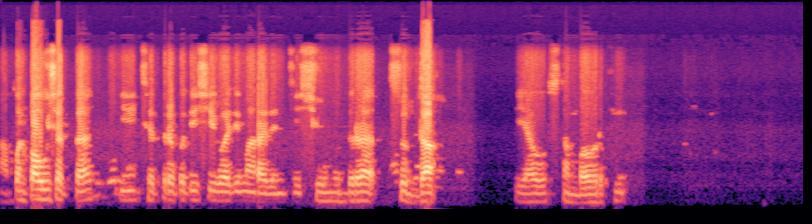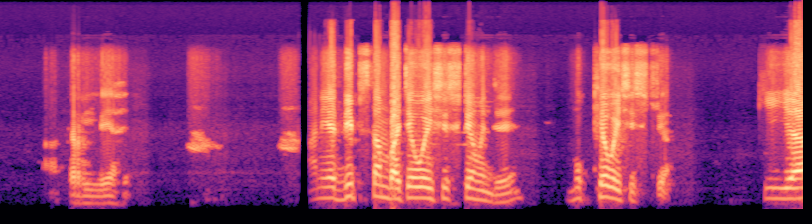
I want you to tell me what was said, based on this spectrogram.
आपण पाहू शकता की छत्रपती शिवाजी महाराजांची शिवमुद्रा सुद्धा या स्तंभावरती आकारलेली आहे. आणि या दीपस्तंभाचे वैशिष्ट्य म्हणजे मुख्य वैशिष्ट्य की या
